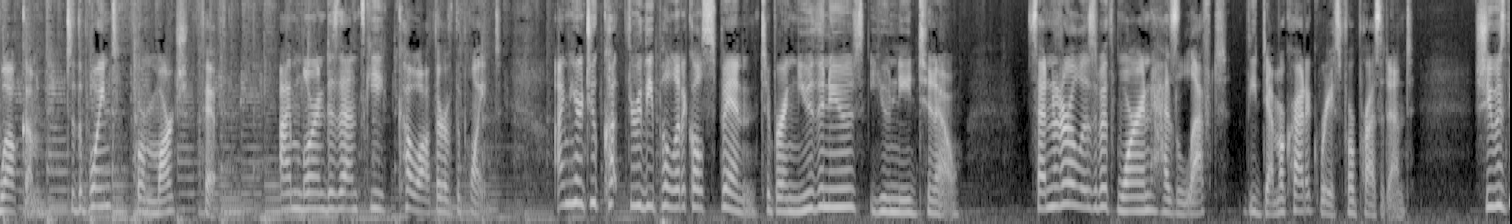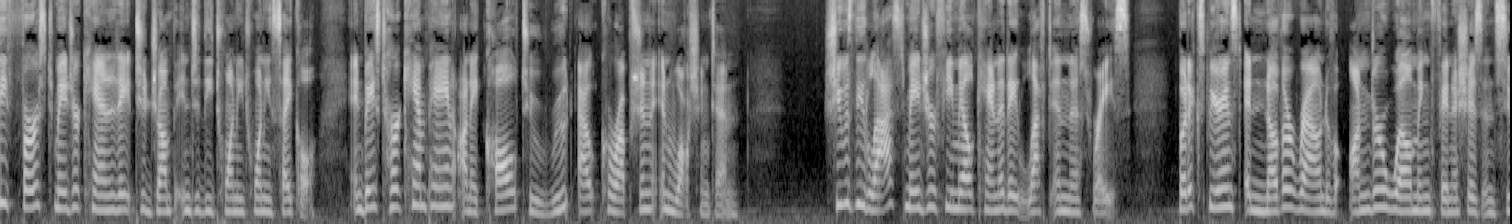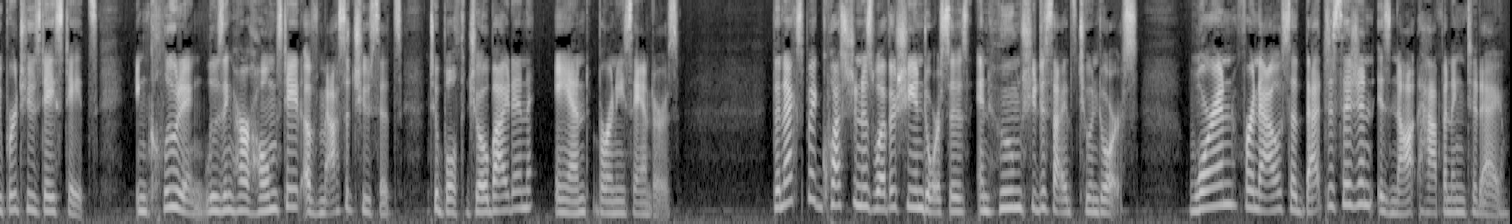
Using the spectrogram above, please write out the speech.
Welcome to The Point for March 5th. I'm Lauren Dezenski, co author of The Point. I'm here to cut through the political spin to bring you the news you need to know. Senator Elizabeth Warren has left the Democratic race for president. She was the first major candidate to jump into the 2020 cycle and based her campaign on a call to root out corruption in Washington. She was the last major female candidate left in this race, but experienced another round of underwhelming finishes in Super Tuesday states, including losing her home state of Massachusetts to both Joe Biden and Bernie Sanders. The next big question is whether she endorses and whom she decides to endorse. Warren, for now, said that decision is not happening today.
